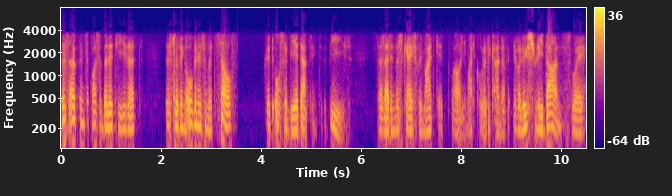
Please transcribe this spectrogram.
This opens the possibility that this living organism itself could also be adapting to the bees. So that in this case, we might get, well, you might call it a kind of evolutionary dance where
